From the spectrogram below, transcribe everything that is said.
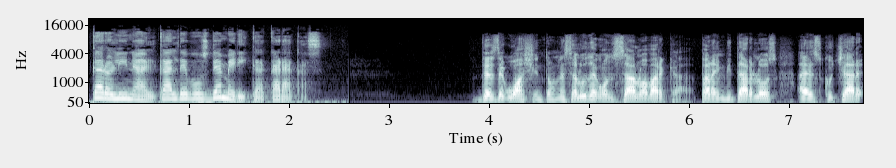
Carolina Alcalde, Voz de América, Caracas. Desde Washington le saluda Gonzalo Abarca para invitarlos a escuchar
